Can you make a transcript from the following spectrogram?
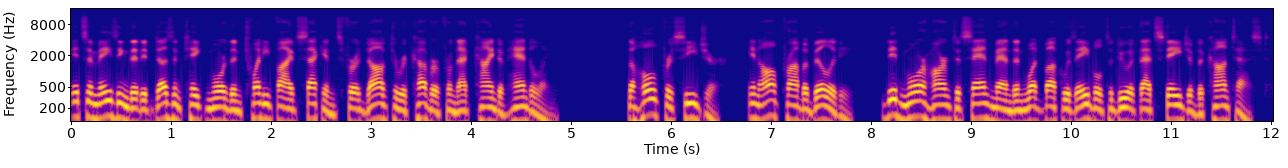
It's amazing that it doesn't take more than 25 seconds for a dog to recover from that kind of handling. The whole procedure, in all probability, did more harm to Sandman than what Buck was able to do at that stage of the contest.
